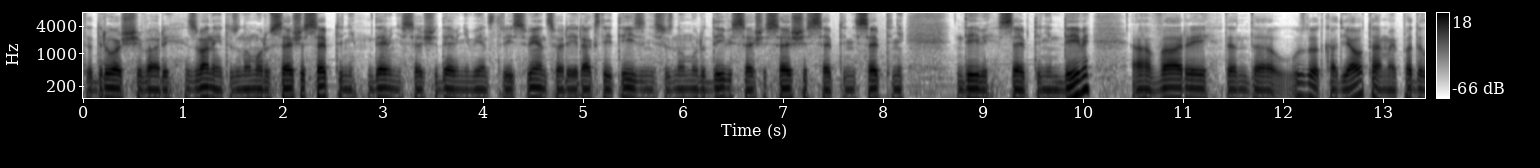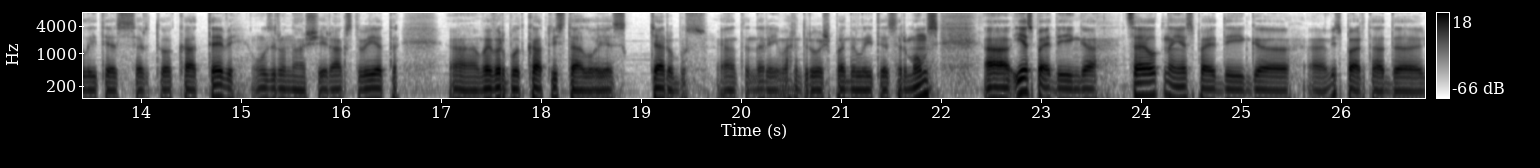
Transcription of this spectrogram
tad droši vari zvanīt uz numuru 67 969 131 vai arī rakstīt īziņas uz numuru 266 77 272. Var arī tad uzdot kādu jautājumu vai padalīties ar to, kā tevi uzrunā šī rakstu vieta, vai varbūt kā tu iztēlojies, ķerubus, jā, tad arī var droši padalīties ar mums. Iespaidīga celtne, iespaidīga vispār tāda,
